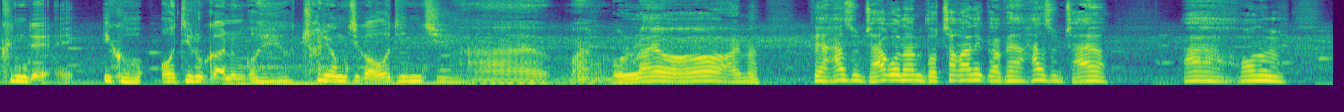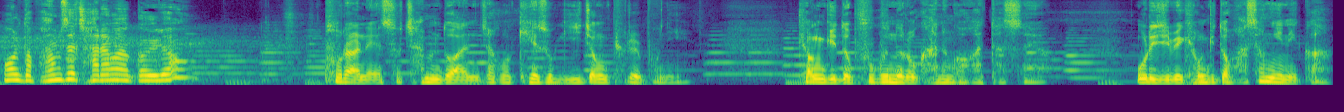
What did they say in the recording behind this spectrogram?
근데 이거 어디로 가는 거예요? 촬영지가 어딘지. 아, 뭐, 몰라요. 아니면 그냥 한숨 자고 나면 도착하니까 그냥 한숨 자요. 아, 오늘 오늘 도 밤새 촬영할 걸요? 불안해서 잠도 안 자고 계속 이정표를 보니 경기도 부근으로 가는 것 같았어요. 우리 집이 경기도 화성이니까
